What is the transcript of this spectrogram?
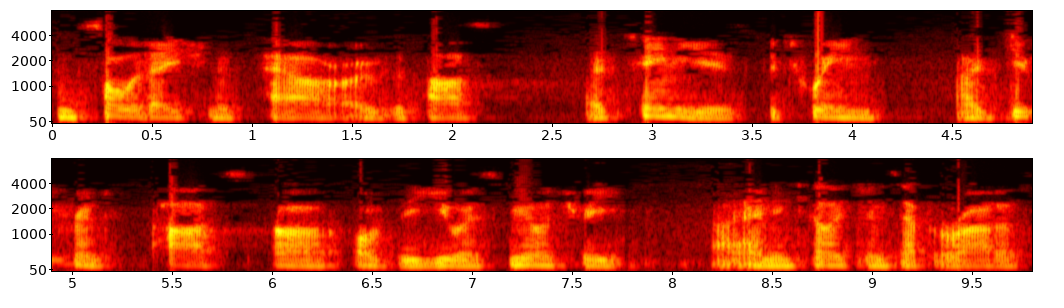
consolidation of power over the past 10 years between different parts of, of, the U.S. military uh, and intelligence apparatus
